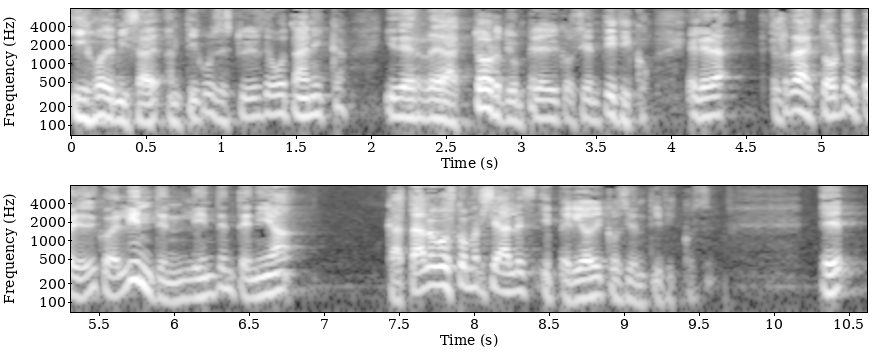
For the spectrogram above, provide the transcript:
hijo de mis antiguos estudios de botánica y de redactor de un periódico científico. Él era el redactor del periódico de Linden. Linden tenía catálogos comerciales y periódicos científicos. Eh,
